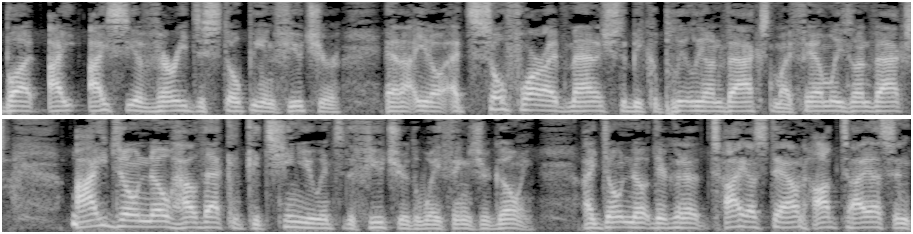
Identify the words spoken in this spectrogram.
but I, I see a very dystopian future. And I, you know, at so far I've managed to be completely unvaxxed. My family's unvaxxed. I don't know how that can continue into the future the way things are going. I don't know. They're going to tie us down, hog tie us, and,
